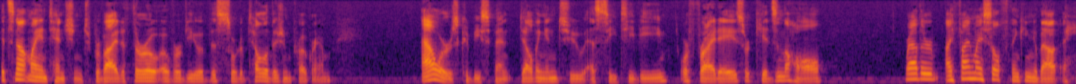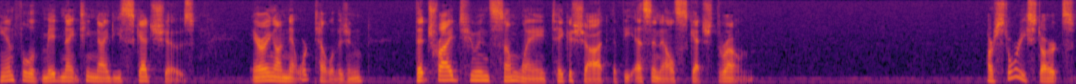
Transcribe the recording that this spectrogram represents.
It's not my intention to provide a thorough overview of this sort of television program Hours could be spent delving into SCTV or Fridays or Kids in the Hall. Rather, I find myself thinking about a handful of mid 1990s sketch shows airing on network television that tried to, in some way, take a shot at the SNL sketch throne. Our story starts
